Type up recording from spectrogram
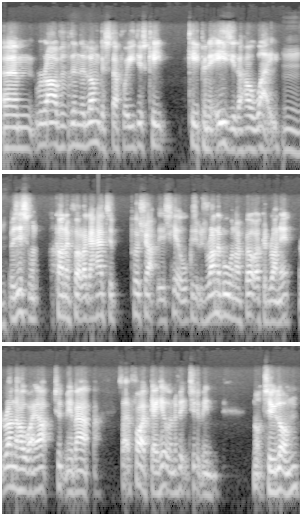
um, rather than the longer stuff where you just keep keeping it easy the whole way. Mm. Whereas this one, I kind of felt like I had to push up this hill because it was runnable and I felt I could run it. I ran the whole way up. took me about it's like a five k hill, and I think it took me not too long.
